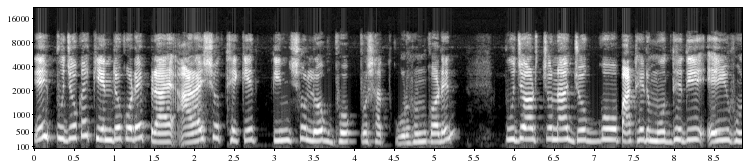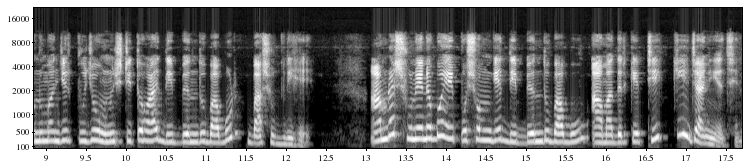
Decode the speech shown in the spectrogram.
এই পুজোকে কেন্দ্র করে প্রায় আড়াইশো থেকে তিনশো লোক ভোগ প্রসাদ গ্রহণ করেন। পূজা অর্চনা যজ্ঞ ও পাঠের মধ্যে দিয়ে এই হনুমানজির পুজো অনুষ্ঠিত হয় দিব্যেন্দু বাবুর বাসগৃহে। আমরা শুনে নেব এই প্রসঙ্গে দিব্যেন্দু বাবু আমাদেরকে ঠিক কি জানিয়েছেন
